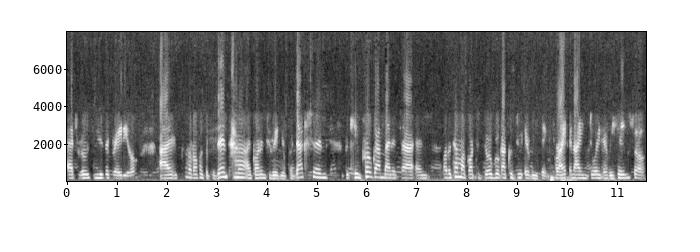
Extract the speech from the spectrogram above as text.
at Rhodes Music Radio, I started off as a presenter. I got into radio production, became program manager, and by the time I got to Joburg, I could do everything, right? And I enjoyed everything. So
